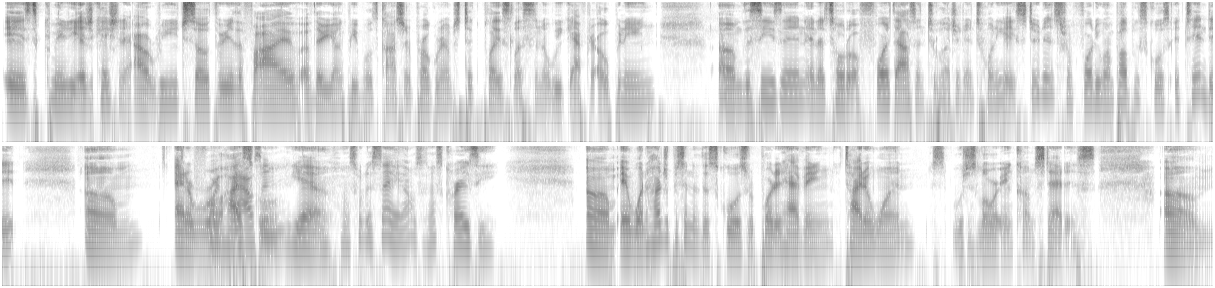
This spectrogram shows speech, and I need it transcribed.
is community education and outreach. So, three of the five of their young people's concert programs took place less than a week after opening um, the season, and a total of 4,228 students from 41 public schools attended um, at a rural 4, high school. Yeah, that's what it say. I was like, that's crazy. Um, and 100% of the schools reported having Title One, which is lower income status. Um,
